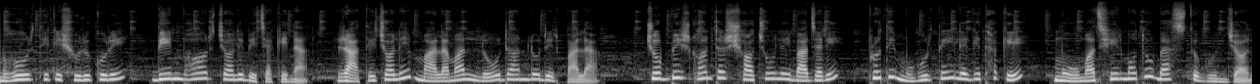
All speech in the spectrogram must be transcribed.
ভোর থেকে শুরু করে দিনভর চলে বেচা কেনা। রাতে চলে মালামাল লোড আনলোডের পালা। চব্বিশ ঘণ্টার সচল এই বাজারে প্রতি মুহূর্তেই লেগে থাকে মৌমাছির মতো ব্যস্ত গুঞ্জন।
